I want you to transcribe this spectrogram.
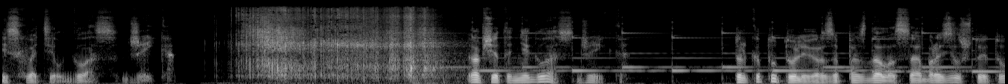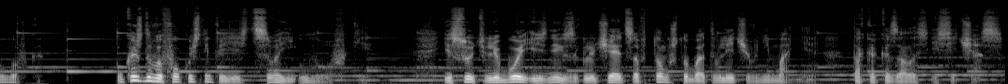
и схватил глаз Джейка. Вообще-то не глаз Джейка. Только тут Оливер запоздало сообразил, что это уловка. У каждого фокусника есть свои уловки. И суть любой из них заключается в том, чтобы отвлечь внимание. Так оказалось и сейчас.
